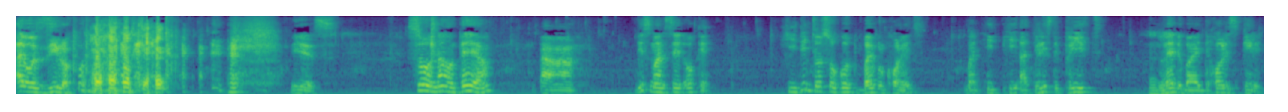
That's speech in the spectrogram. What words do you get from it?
I was zero. okay. yes. So now there, uh, this man said, okay, he didn't also go to Bible college, but he, he at least preached, Mhm. led by the Holy Spirit.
